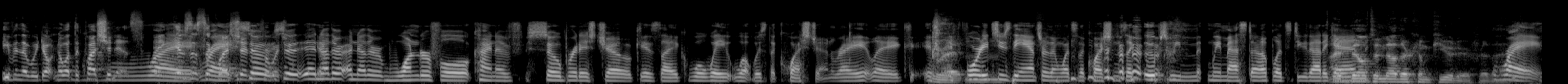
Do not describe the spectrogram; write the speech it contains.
Even though we don't know what the question is, right it gives us the right question. so for which, so yeah. another another wonderful kind of so british joke is like well wait what was the question right like if, Right. if 42 mm-hmm. is the answer then what's the question it's like oops we we messed up let's do that again. I built another computer for that. Right,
